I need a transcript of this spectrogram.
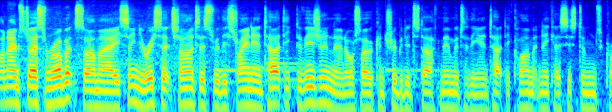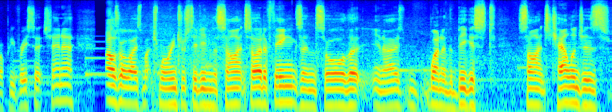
My name's Jason Roberts. I'm a Senior Research Scientist with the Australian Antarctic Division and also a contributed staff member to the Antarctic Climate and Ecosystems Cooperative Research Centre. I was always much more interested in the science side of things and saw that, you know, one of the biggest science challenges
